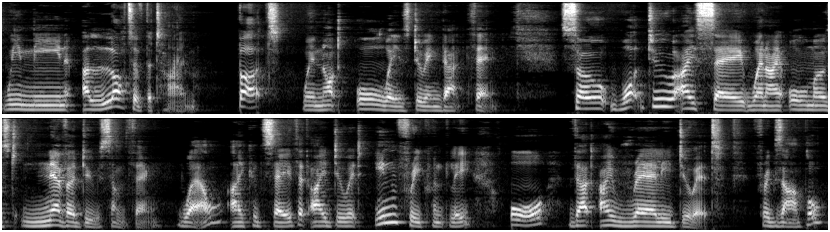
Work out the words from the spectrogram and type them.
we mean a lot of the time, but we're not always doing that thing. So, what do I say when I almost never do something? Well, I could say that I do it infrequently or that I rarely do it. For example,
